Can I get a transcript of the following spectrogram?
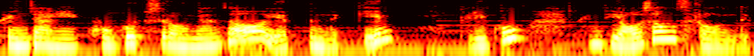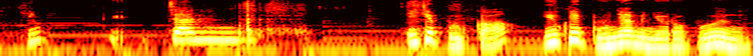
굉장히 고급스러우면서 예쁜 느낌 그리고 굉장히 여성스러운 느낌 짠 이게 뭘까? 이게 뭐냐면 여러분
